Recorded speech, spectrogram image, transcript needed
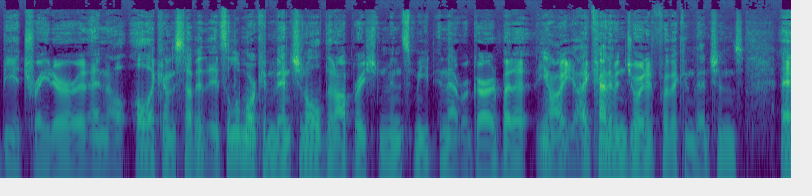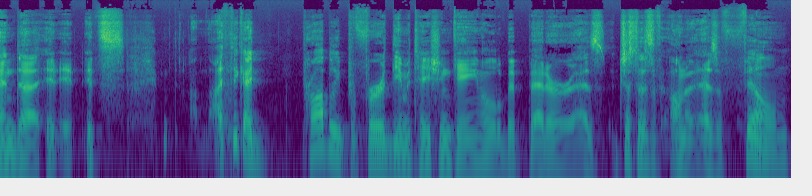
be a traitor and all, all that kind of stuff. It, it's a little more conventional than Operation Mincemeat in that regard, but uh, you know, I, I, kind of enjoyed it for the conventions, and uh, it, it, it's. I think I probably preferred the Imitation Game a little bit better as just as a, on a, as a film,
